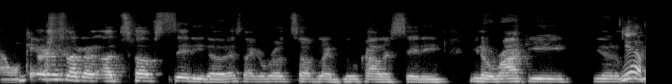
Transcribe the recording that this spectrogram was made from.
I won't care. That's like a, a tough city though. That's like a real tough, like blue collar city. You know, Rocky. You know, the Yeah.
